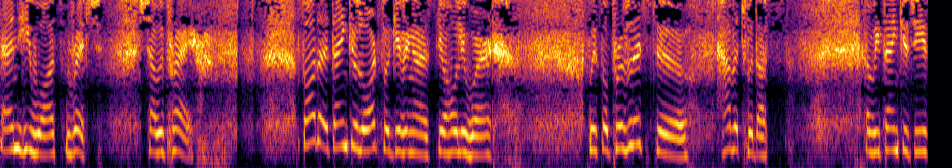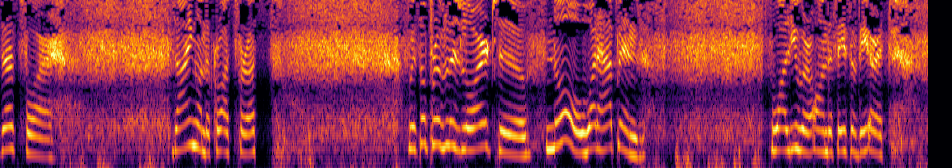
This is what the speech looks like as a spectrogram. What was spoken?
and he was rich. Shall we pray? Father, thank you, Lord, for giving us your holy word. We're so privileged to have it with us. And we thank you, Jesus, for dying on the cross for us. We're so privileged, Lord, to know what happened while you were on the face of the earth.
